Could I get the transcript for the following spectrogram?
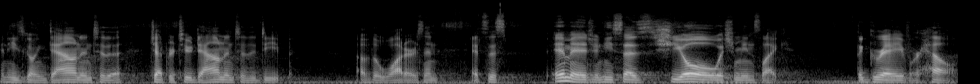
and he's going down into the, chapter 2, down into the deep of the waters. And it's this image, and he says Sheol, which means like the grave or hell.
